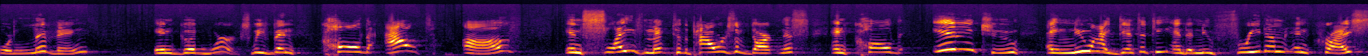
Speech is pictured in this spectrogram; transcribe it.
or living in good works. We've been called out of enslavement to the powers of darkness and called into a new identity and a new freedom in Christ,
